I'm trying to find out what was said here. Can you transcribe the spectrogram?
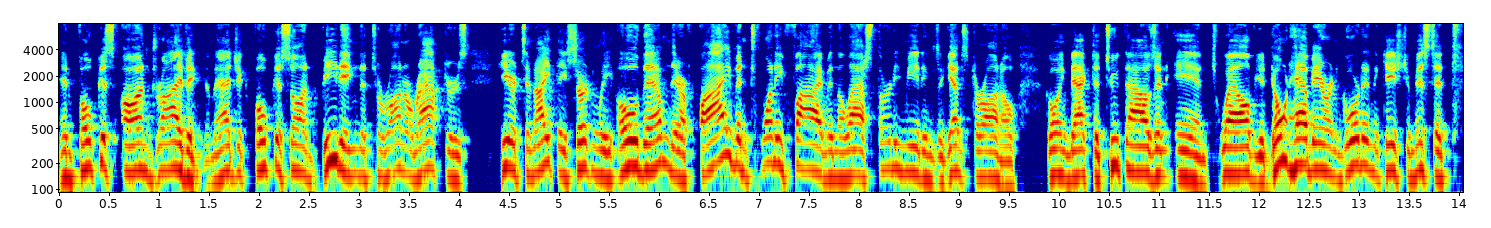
and focus on driving. The Magic focus on beating the Toronto Raptors here tonight. They certainly owe them. They're 5 and 25 in the last 30 meetings against Toronto, going back to 2012. You don't have Aaron Gordon, in case you missed it.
